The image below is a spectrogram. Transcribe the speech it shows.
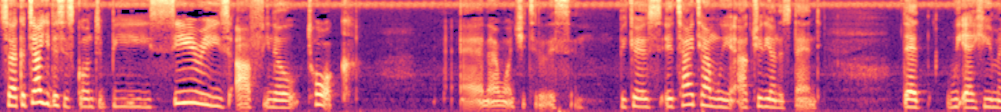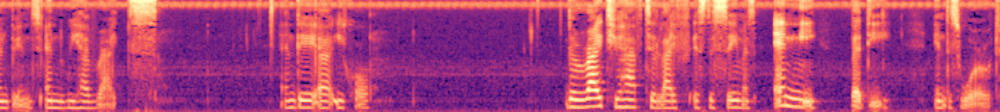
So I could tell you this is going to be series of, you know, talk. And I want you to listen because it's high time we actually understand that we are human beings and we have rights. And they are equal. The right you have to life is the same as anybody in this world.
